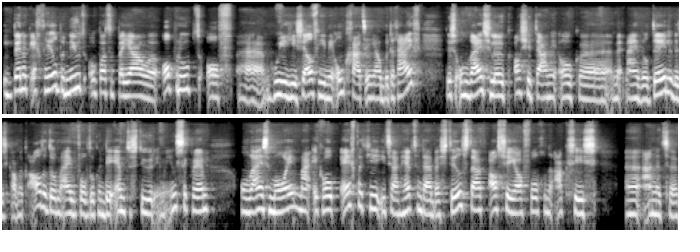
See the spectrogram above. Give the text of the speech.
ik ben ook echt heel benieuwd ook wat het bij jou uh, oproept of uh, hoe je jezelf hiermee omgaat in jouw bedrijf. Dus onwijs leuk als je het daarmee ook uh, met mij wilt delen. Dus ik kan ook altijd door mij bijvoorbeeld ook een DM te sturen in mijn Instagram. Onwijs mooi, maar ik hoop echt dat je iets aan hebt en daarbij stilstaat als je jouw volgende acties aan het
